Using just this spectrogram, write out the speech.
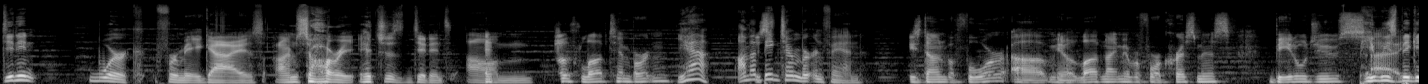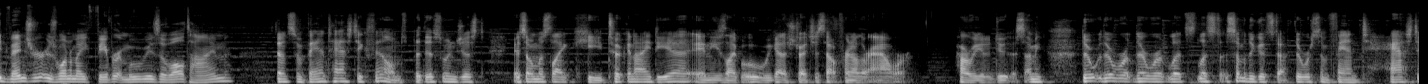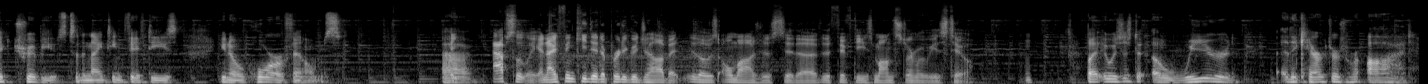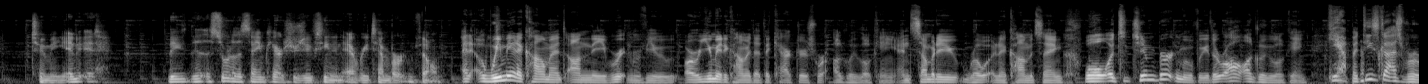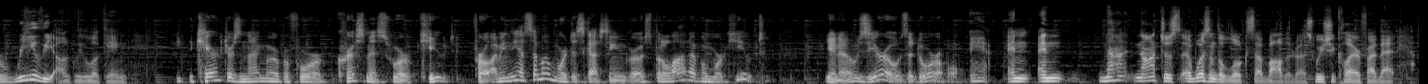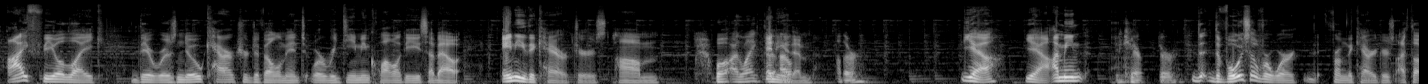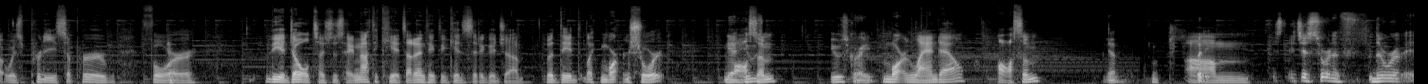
didn't work for me, guys. I'm sorry. It just didn't. Um Both love Tim Burton. yeah, I'm a Just- big Tim Burton fan. He's done before. Uh, you know, Love Nightmare Before Christmas, Beetlejuice. Pee-wee's uh, Big Adventure is one of my favorite movies of all time. he's done some fantastic films, but this one just it's almost like he took an idea and he's like, "Oh, we got to stretch this out for another hour. How are we going to do this?" I mean, there there were there were let's let's some of the good stuff. There were some fantastic tributes to the 1950s, you know, horror films. Uh, Absolutely. And I think he did a pretty good job at those homages to the the 50s monster movies too. but it was just a, a weird. The characters were odd to me, and it. The, the sort of the same characters you've seen in every Tim Burton film. And we made a comment on the written review, or you made a comment that the characters were ugly looking, and somebody wrote in a comment saying, "Well, it's a Tim Burton movie; they're all ugly looking." Yeah, but these guys were really ugly looking. The characters in Nightmare Before Christmas were cute. For I mean, yeah, some of them were disgusting and gross, but a lot of them were cute. You know, Zero was adorable. Yeah, and and not not just it wasn't the looks that bothered us. We should clarify that. I feel like there was no character development or redeeming qualities about any of the characters. Um, Well, I like Any of them. Other yeah, yeah. I mean, the character. the, the voiceover work from the characters I thought was pretty superb for the adults, I should say, not the kids. I don't think the kids did a good job, but they like Martin Short, Yeah, he was- awesome. He was, great. Martin Landau, awesome. Yep. Um, It, it just sort of there were.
